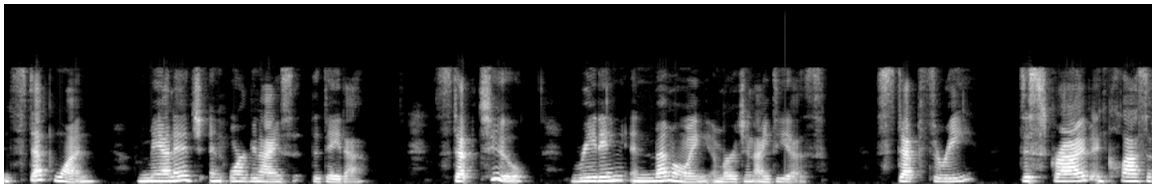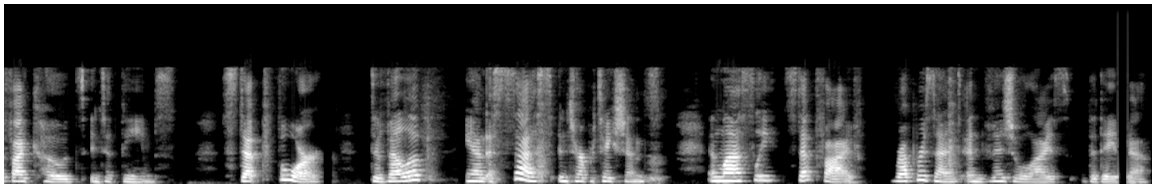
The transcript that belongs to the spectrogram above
In step one, manage and organize the data. Step two, reading and memoing emergent ideas. Step three, describe and classify codes into themes. Step four, develop and assess interpretations. And lastly, step five, represent and visualize the data.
